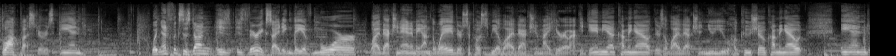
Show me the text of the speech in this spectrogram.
blockbusters. And what Netflix has done is is very exciting. They have more live action anime on the way. There's supposed to be a live action My Hero Academia coming out. There's a live action Yu Yu Hakusho coming out, and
